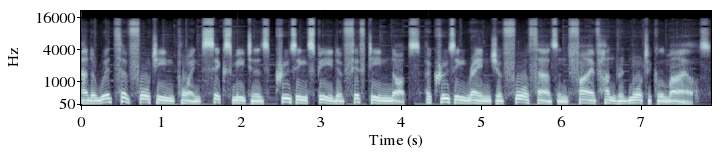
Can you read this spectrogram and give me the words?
and a width of 14.6 meters, cruising speed of 15 knots, a cruising range of 4,500 nautical miles.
